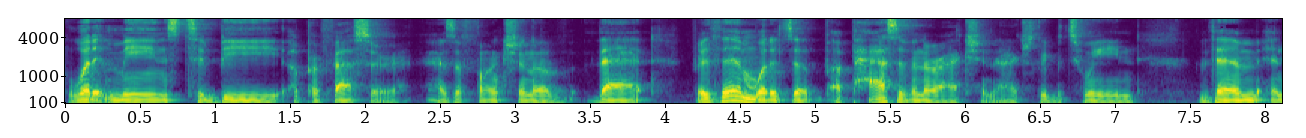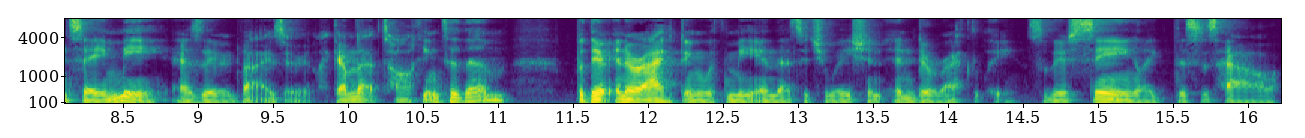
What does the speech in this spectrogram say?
What it means to be a professor as a function of that. For them what it's a, a passive interaction actually between them and say me as their advisor. Like i'm not talking to them but they're interacting with me in that situation indirectly. So they're seeing like this is how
